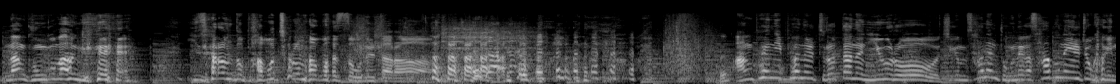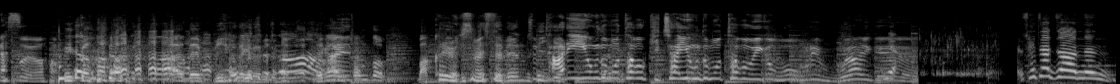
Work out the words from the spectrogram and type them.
난 궁금한 게 이 사람도 바보처럼 하고 왔어 오늘따라. 앙페니 편을 들었다는 이유로 지금 사는 동네가 4분의 1 조각이 났어요. 그러니까 아, 내 미안해 그랬네. 그거. 내가 아니, 좀 더 마크를 열심히 했어야 되는데. 지금 이게- 다리 이용도 못하고 기차 이용도 못하고 이거 뭐 우리 뭐야 이게? 야. 세자저하는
